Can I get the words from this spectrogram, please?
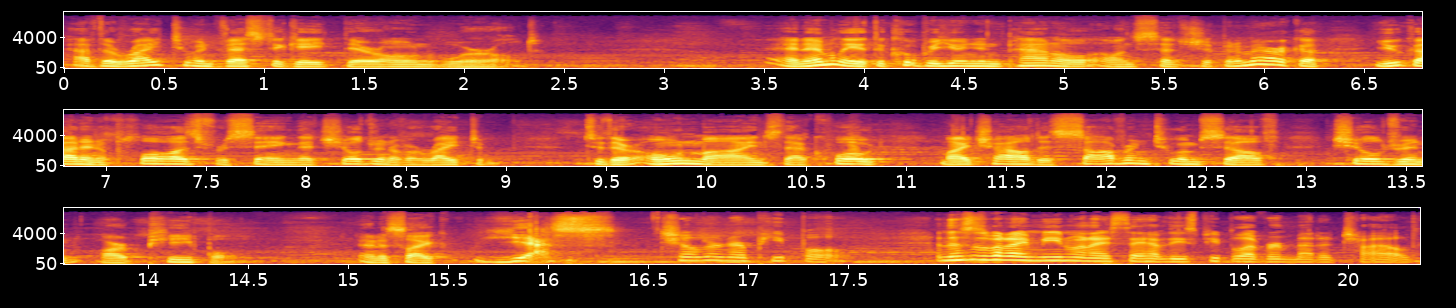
have the right to investigate their own world. And Emily, at the Cooper Union panel on censorship in America, you got an applause for saying that children have a right to, to their own minds, that, quote, my child is sovereign to himself, children are people. And it's like, yes. Children are people. And this is what I mean when I say, have these people ever met a child?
